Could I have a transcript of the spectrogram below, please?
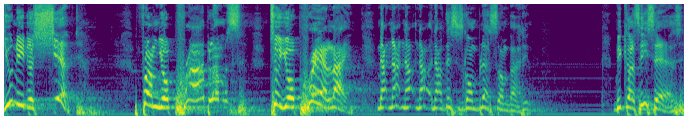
You need to shift from your problems to your prayer life. Now, now, now, now, now this is going to bless somebody because he says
